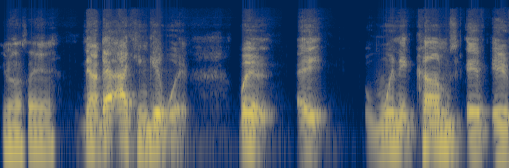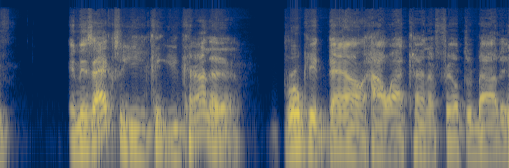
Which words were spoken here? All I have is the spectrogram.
You know what I'm saying? Now that I can get with, but eh, when it comes, if if and it's actually you you kind of broke it down how I kind of felt about it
